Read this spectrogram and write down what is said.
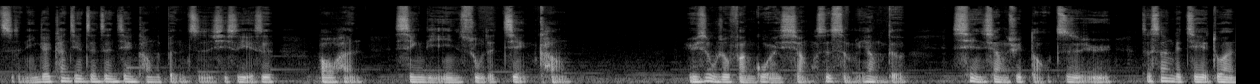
值，你应该看见真正健康的本质，其实也是包含心理因素的健康。于是我就反过来想，是什么样的现象去导致于这三个阶段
